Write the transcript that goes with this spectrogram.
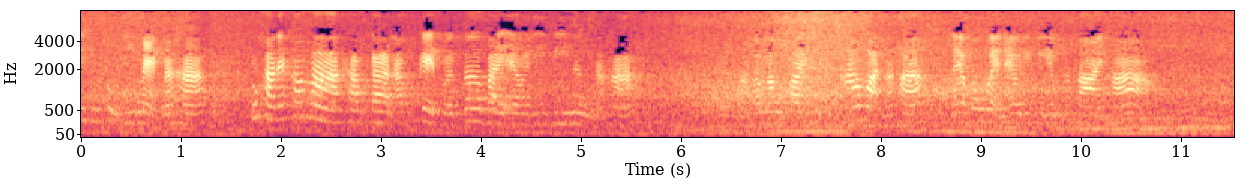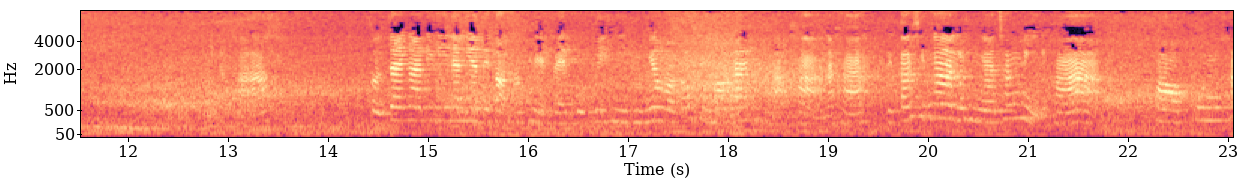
Isuzu D-Max นะคะ ลูกค้าได้เข้ามาทำการอัปเกรดโปรเจคเตอร์ Bi LED B1 นะคะนี่ค่ะกำลังไฟ15วัตต์นะคะ และวงแหวน LED PM สไตล์ค่ะ นี่นะคะ ส นใจงานดีๆเนียนติดต่อทางเพจ Facebook VP Premium Auto c u m ได้ที่สาขานะคะ ติดตั้งชิ้นงานโดยทีมงานช่างหมีค่ะ ขอบคุณค่ะ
